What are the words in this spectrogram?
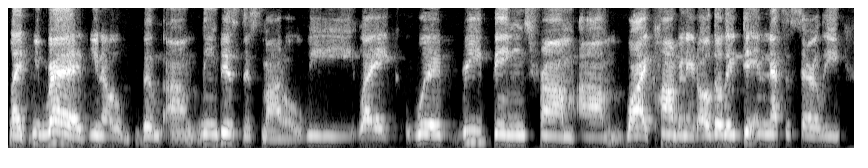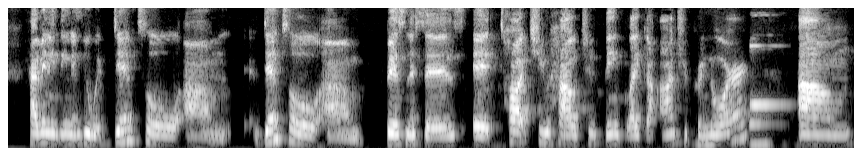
like we read, you know, the um, lean business model. We like would read things from um, Y Combinator, although they didn't necessarily have anything to do with dental um, dental um, businesses. It taught you how to think like an entrepreneur. Um,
